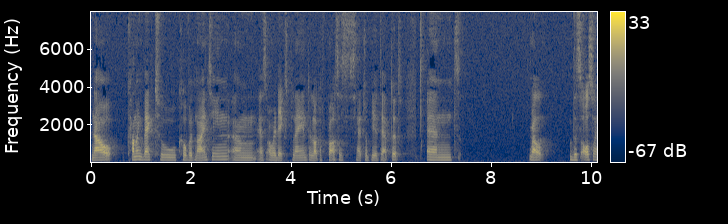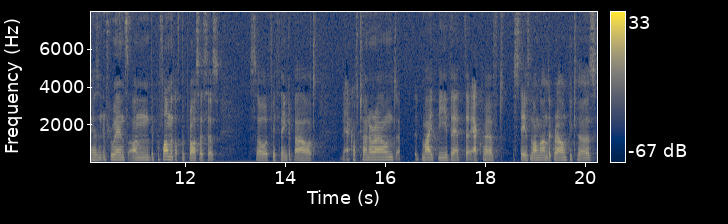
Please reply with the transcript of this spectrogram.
Now, coming back to COVID 19, um, as already explained, a lot of processes had to be adapted, and well, this also has an influence on the performance of the processes. So, if we think about an aircraft turnaround, it might be that the aircraft stays longer on the ground because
